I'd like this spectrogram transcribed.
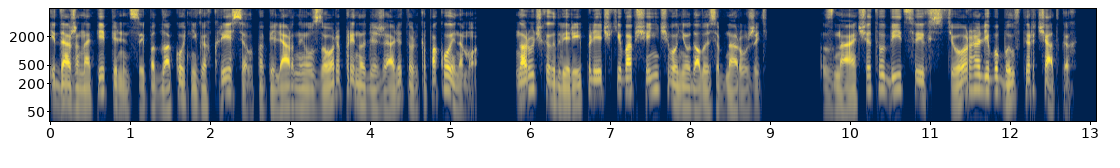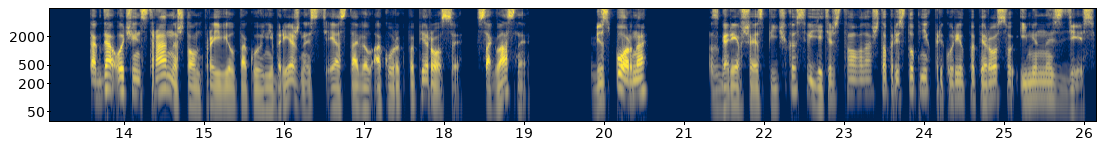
и даже на пепельнице и подлокотниках кресел папиллярные узоры принадлежали только покойному. На ручках дверей плечки вообще ничего не удалось обнаружить. Значит, убийца их стер, либо был в перчатках. Тогда очень странно, что он проявил такую небрежность и оставил окурок папиросы. Согласны? Бесспорно. Сгоревшая спичка свидетельствовала, что преступник прикурил папиросу именно здесь,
